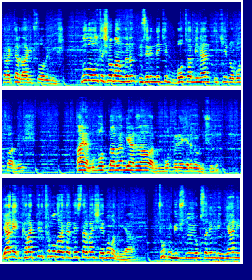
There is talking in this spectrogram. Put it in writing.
Karakter daha güçlü olabilirmiş. Bu bavul taşıma bandının üzerindeki bota binen iki robot var demiş. Aynen bu botlardan bir yerde daha vardı. Bu bot böyle yere doğru düşüyordu. Yani karakteri tam olarak arkadaşlar ben şey yapamadım ya. Çok mu güçlü yoksa ne bileyim yani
